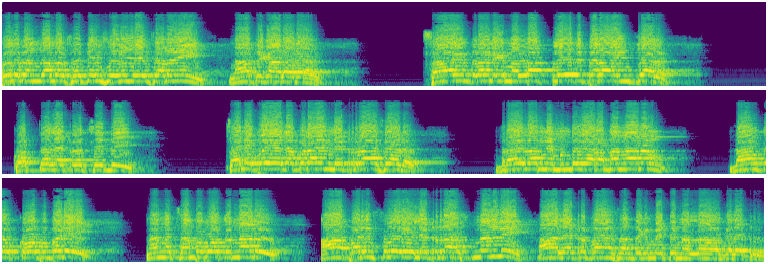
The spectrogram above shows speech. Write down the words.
పులిబందల్లో సతీష్ రెడ్డి చేశాడని నాటకాలు ఆడారు. సాయంత్రానికి మళ్ళా ప్లేట్ పెరాయించారు కొత్త లెటర్ వచ్చింది. చనిపోయేటప్పుడు ఆయన లెటర్ రాశాడు. డ్రైవర్ని ముందుగా రమ్మన్నాను. దాంతో కోపపడి నన్ను చంపబోతున్నాడు. ఆ పరిస్థితిలో ఈ లెటర్ రాస్తున్నానని ఆ లెటర్ పైన సంతకం పెట్టి మళ్ళా ఒక లెటర్.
